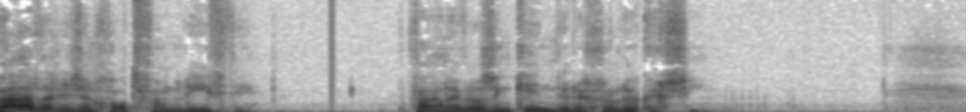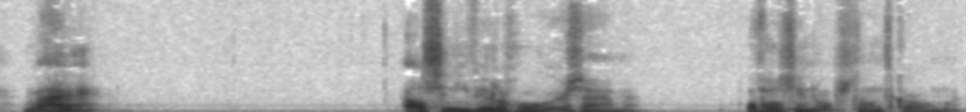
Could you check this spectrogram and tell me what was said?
Vader is een God van liefde. Vader wil zijn kinderen gelukkig zien. Maar als ze niet willen gehoorzamen, of als ze in opstand komen,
